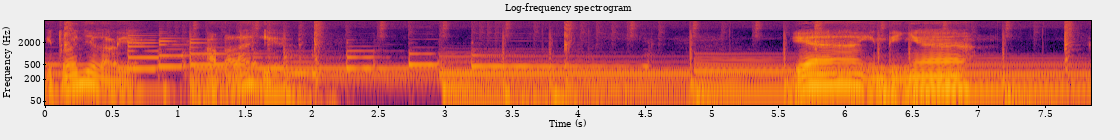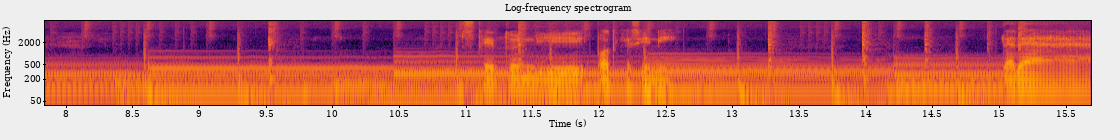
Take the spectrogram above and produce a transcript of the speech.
itu aja kali ya. Apalagi ya? Ya intinya stay tune di podcast ini. Dadah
